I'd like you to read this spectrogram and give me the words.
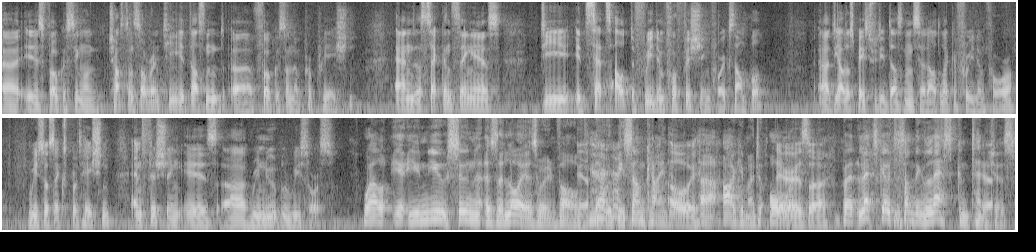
uh, is focusing on just on sovereignty. It doesn't uh, focus on appropriation. And the second thing is, the it sets out the freedom for fishing, for example. Uh, the Outer Space Treaty doesn't set out like a freedom for resource exploitation, and fishing is a renewable resource. Well, you knew soon as the lawyers were involved, yeah. there would be some kind of oh, uh, argument. Always. A... But let's go to something less contentious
